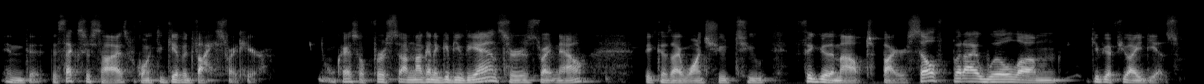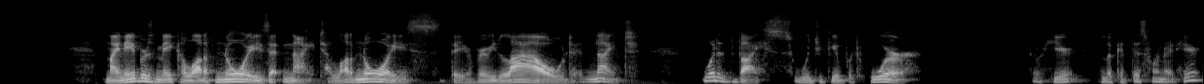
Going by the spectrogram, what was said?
in the, this exercise, we're going to give advice right here. Okay, so first, I'm not going to give you the answers right now because I want you to figure them out by yourself, but I will um, give you a few ideas. My neighbors make a lot of noise at night, a lot of noise. They are very loud at night. What advice would you give with were? So here, look at this one right here.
